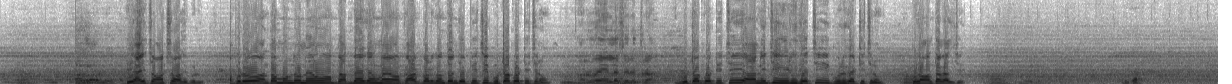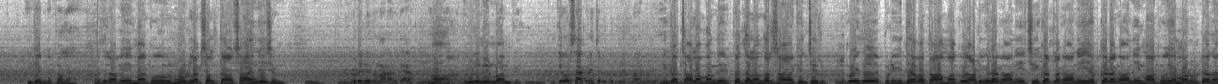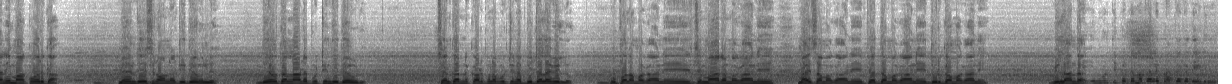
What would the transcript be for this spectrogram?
ఈ ఐదు సంవత్సరాలు ఇప్పుడు. అప్పుడు అంతకుముందు మేము పద్మేగం మేము కాకపడకంతో చెప్పించి గుట్ట కొట్టించినాం. అరవై ఏళ్ళ చరిత్ర. గుట్ట కొట్టించి ఆ నుంచి ఈడి తెచ్చి ఈ గుడి కట్టించినాం కులం అంతా కలిసి. ఇంకా ఇంకేం చెప్పాలి? అది రవి మాకు మూడు లక్షలు సాయం చేసాడు. గుడి నిర్మాణానికా? గుడి నిర్మాణానికి. ఇంకెవరు సహకరించారు గుడి నిర్మాణానికి? ఇంకా చాలా మంది పెద్దలందరూ మాకు ఇది ఎప్పుడు ఈ దేవత మాకు అడవిలో కానీ చీకట్లో కానీ ఎక్కడ కానీ మాకు ఎమ్మడి ఉంటుందని మా కోరిక. మేము చేసినాం అన్నట్టు ఈ దేవుణ్ణి. దేవతల నాడే పుట్టింది ఈ దేవుడు. శంకర్ని కడుపులో పుట్టిన బిడ్డల వీళ్ళు. ఉప్పలమ్మ కానీ మారమ్మ కానీ మైసమ్మ కానీ పెద్దమ్మ కానీ దుర్గమ్మ కానీ వీళ్ళందరూ ఇనుగుర్తి పెద్దమ్మ తల్లి ప్రత్యేకత ఏంటిది?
